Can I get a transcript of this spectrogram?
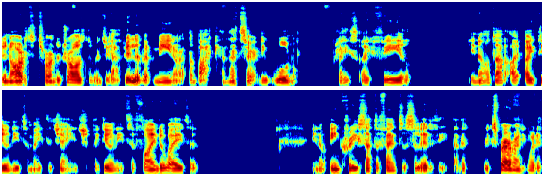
in order to turn the draws into wins, we have to be a little bit meaner at the back, and that's certainly one place I feel, you know, that I, I do need to make the change. I do need to find a way to, you know, increase that defensive solidity, and experimenting with a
